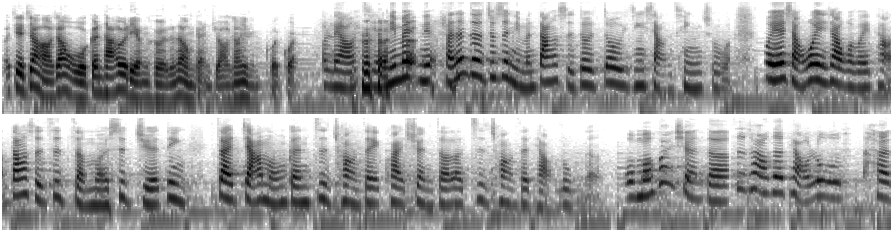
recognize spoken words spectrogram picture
而且这样好像我跟他会联合的那种感觉，好像有点怪怪。我了解 你们，你反正这就是你们当时都都已经想清楚了。我也想问一下维维堂，当时是怎么是决定在加盟跟自创这一块选择了自创这条路呢？我们会选择自创这条路，很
